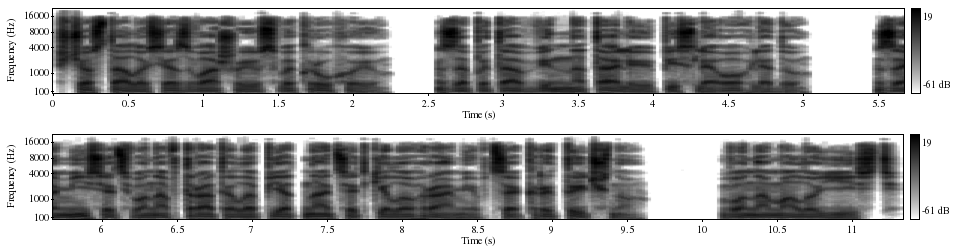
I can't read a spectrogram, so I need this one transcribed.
Що сталося з вашою свекрухою? запитав він Наталію після огляду. За місяць вона втратила 15 кілограмів, це критично. Вона мало їсть.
